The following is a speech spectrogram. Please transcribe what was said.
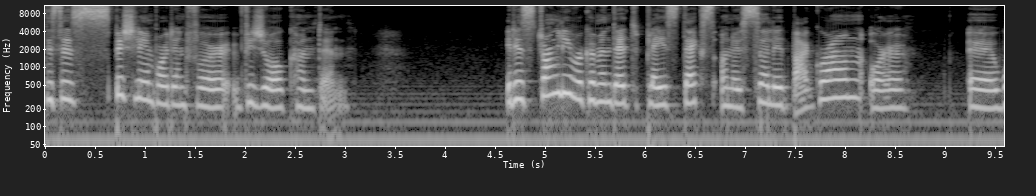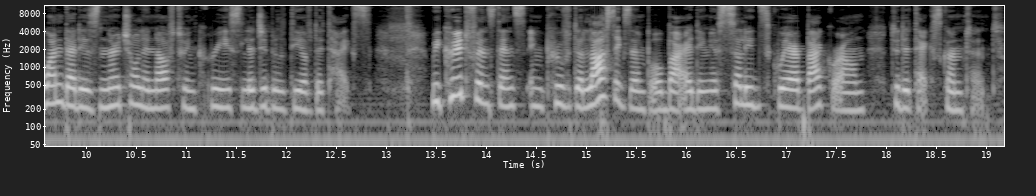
This is especially important for visual content. It is strongly recommended to place text on a solid background or uh, one that is neutral enough to increase legibility of the text. We could, for instance, improve the last example by adding a solid square background to the text content.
